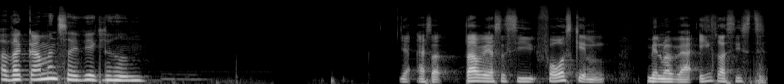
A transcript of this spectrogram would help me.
Og hvad gør man så i virkeligheden? Ja, altså, der vil jeg så sige, forskellen mellem at være ikke racist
